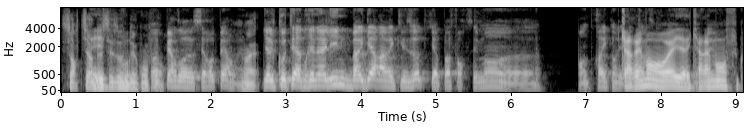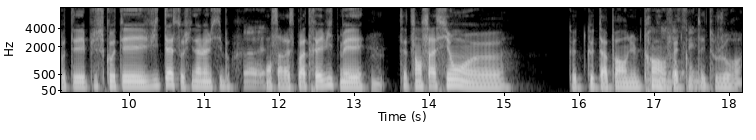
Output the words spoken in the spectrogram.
Sortir et- de ses zones de Ouais, confort. perdre ses repères. ouais. Ouais. Il y a le côté adrénaline, bagarre avec les autres qu'il n'y a pas forcément euh, en trail quand les Carrément, ouais, il y a carrément ce côté, plus ce côté vitesse au final, même si bon, Ouais, ouais. bon, ça reste pas très vite, mais Mm. cette sensation euh, que, que t'as pas en ultra, en fait, quand endorphines. t'es toujours,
